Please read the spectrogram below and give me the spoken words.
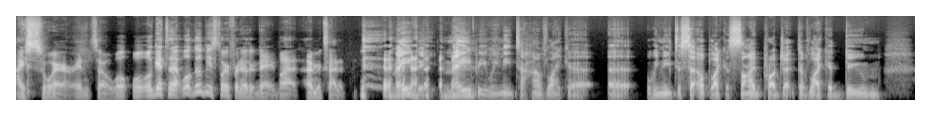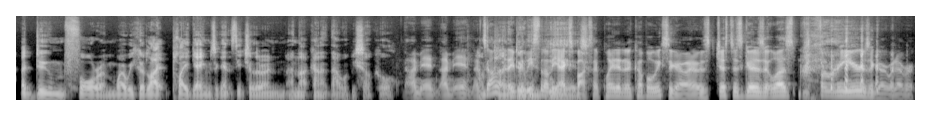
I swear. And so we'll, we'll, we'll get to that. Well, there'll be a story for another day, but I'm excited. maybe, maybe we need to have like a, uh, we need to set up like a side project of like a Doom a Doom forum where we could like play games against each other and and that kind of that would be so cool. I'm in. I'm in. I'm telling they Doom released it on the years. Xbox. I played it a couple weeks ago and it was just as good as it was three years ago or whatever.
